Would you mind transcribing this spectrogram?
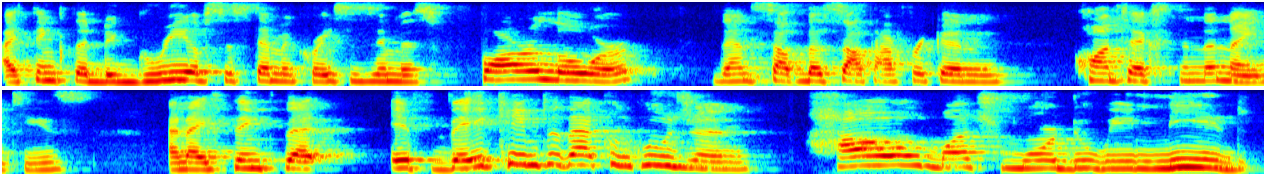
I think the degree of systemic racism is far lower than South, the South African context in the 90s. And I think that if they came to that conclusion, how much more do we need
